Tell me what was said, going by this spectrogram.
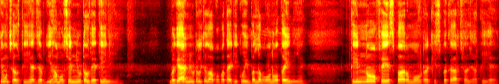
क्यों चलती है, जबकि हम उसे न्यूट्रल देते ही नहीं हैं। बगैर न्यूट्रल के तो आपको पता है कि कोई बल्ब ऑन होता ही नहीं है। तीनों फेस पर मोटर किस प्रकार चल जाती है?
